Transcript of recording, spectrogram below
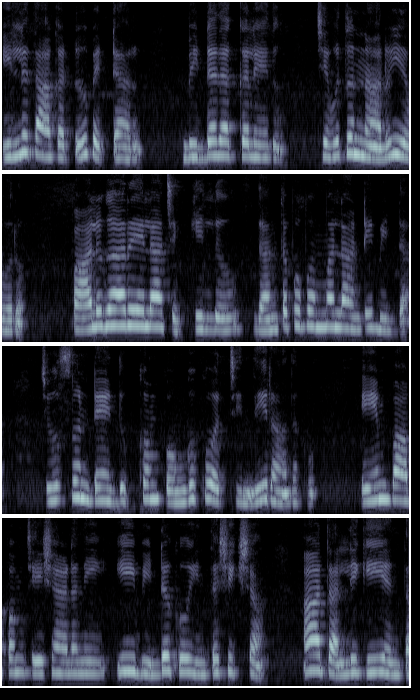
ఇల్లు తాకట్టు పెట్టారు. బిడ్డ దక్కలేదు. చెబుతున్నారు ఎవరో. పాలుగారేలా చెక్కిళ్ళు దంతపు బొమ్మ లాంటి బిడ్డ. చూస్తుంటే దుఃఖం పొంగుకు వచ్చింది రాధకు. ఏం పాపం చేశాడని? ఈ బిడ్డకు ఇంత శిక్ష? ఆ తల్లికి ఎంత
